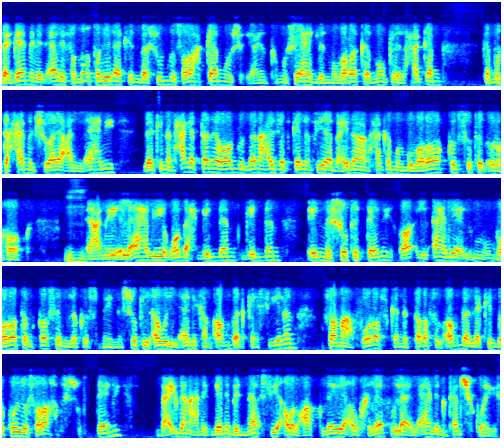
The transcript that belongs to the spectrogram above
بجامل الأهلي في النقطة دي لكن بشوف بصراحة كمش يعني كمشاهد للمباراة كان ممكن الحكم كان متحامل شوية على الأهلي لكن الحاجة الثانية برضه اللي أنا عايز أتكلم فيها بعيدا عن حكم المباراة قصة الإرهاق. يعني الأهلي واضح جدا جدا إن الشوط الثاني آه، الأهلي المباراة تنقسم لقسمين الشوط الأول الأهلي كان أفضل كثيرا صنع فرص كان الطرف الأفضل لكن بكل صراحة في الشوط الثاني بعيدا عن الجانب النفسي أو العقلية أو خلافه لا الأهلي ما كانش كويس.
